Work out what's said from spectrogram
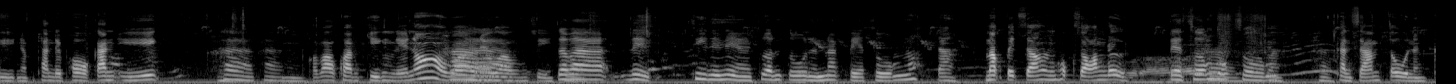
อีกนะบ่ทันได้พอกันอีกค่ะ ค่ะ อืมก็เว้าความจริงเลยเนาะว่าค่ะในเว้าจังซี่ จะว่าเลข ที่นี่เนี่ยส่วนตัวนั้นมัก82เนาะจ้ะมักเป็ด2 1 6 2เด้อ8262ค่ะค่ะคัน3โตนั่น9 2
